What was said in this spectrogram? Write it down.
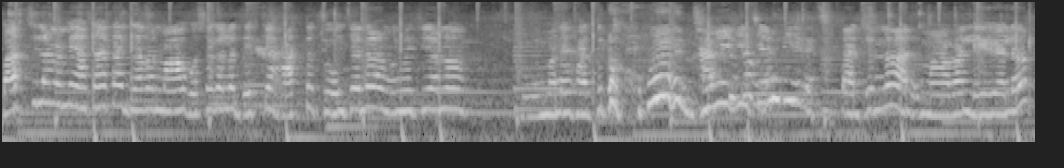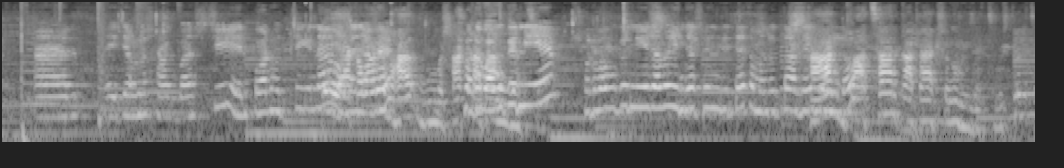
বাসছিলাম আমি একা একা দিয়ে আবার মাও বসে গেল দেখছে হাত তো চলছে না মনে হচ্ছে যেন মানে হাত দুটো ঝিমিয়ে তার জন্য আর মা আবার লেগে গেল। আর এই যে আমরা শাক বাসছি এরপর হচ্ছে কিনা এই ওরা একেবারে যাবে ভা- শাক ছোট কাটা হয়ে বাবুকে যাচ্ছে। নিয়ে ছোট বাবুকে নিয়ে যাবে ইঞ্জেকশন দিতে তোমাদের তো আগে বাছা আর কাটা একসঙ্গে হয়ে যাচ্ছে বুঝতে পেরেছ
